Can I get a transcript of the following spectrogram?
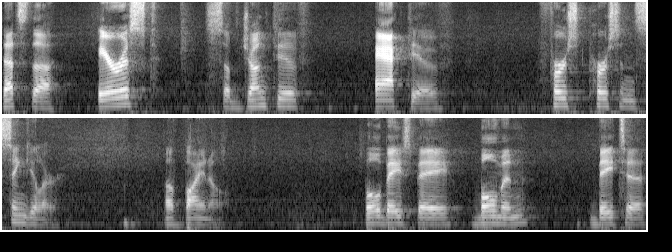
That's the aorist, subjunctive, active, first person singular of baino. Bo, base, bay, Bowman, beta,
